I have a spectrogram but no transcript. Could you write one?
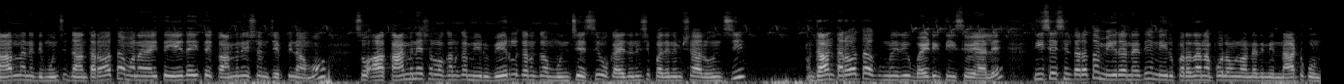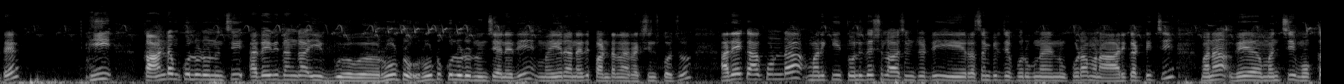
నార్లు అనేది ముంచి దాని తర్వాత మనం అయితే ఏదైతే కాంబినేషన్ చెప్పినామో సో ఆ కాంబినేషన్లో కనుక మీరు వేర్లు కనుక ముంచేసి ఒక ఐదు నుంచి పది నిమిషాలు ఉంచి దాని తర్వాత మీరు బయటికి తీసివేయాలి తీసేసిన తర్వాత మీరు అనేది మీరు ప్రధాన పొలంలో అనేది మీరు నాటుకుంటే ఈ కాండం కుళ్ళుడు నుంచి అదేవిధంగా ఈ రూటు రూటు కుళ్ళుడు నుంచి అనేది మీరు అనేది పంటను రక్షించుకోవచ్చు. అదే కాకుండా మనకి తొలి దశలో ఆశించేటి ఈ రసం పిలిచే పురుగులను కూడా మనం అరికట్టించి మన వే మంచి మొక్క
